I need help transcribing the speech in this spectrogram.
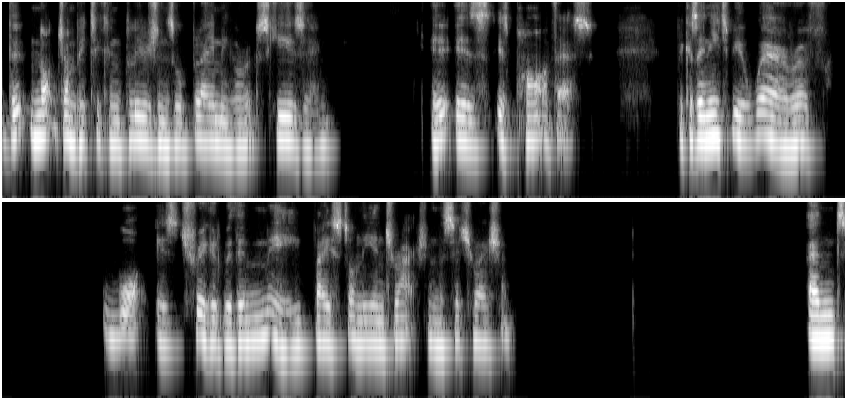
that not jumping to conclusions or blaming or excusing is is part of this, because I need to be aware of what is triggered within me based on the interaction, the situation. And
